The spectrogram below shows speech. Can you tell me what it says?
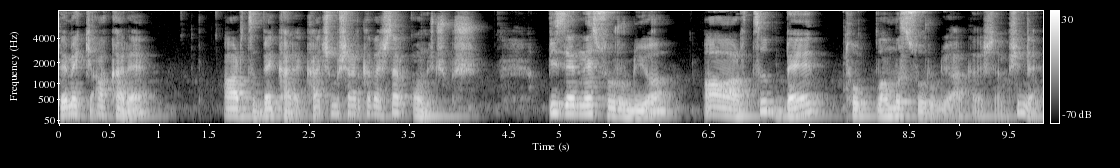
Demek ki a kare artı b kare kaçmış arkadaşlar? 13'müş. Bize ne soruluyor? a artı b toplamı soruluyor arkadaşlarım. Şimdi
